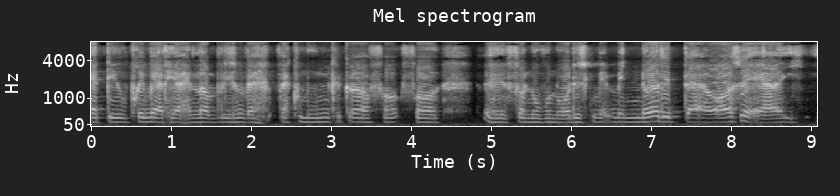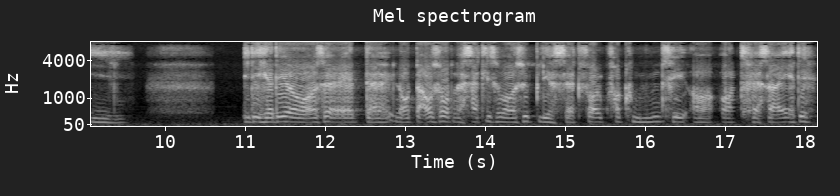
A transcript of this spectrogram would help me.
at det jo primært her handler om, ligesom, hvad, hvad kommunen kan gøre for, for øh, for Novo Nordisk. Men, men noget af det, der også er i, i, i det her, det er jo også, at der, når dagsordenen er sat, ligesom også bliver sat folk fra kommunen til at, at tage sig af det.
